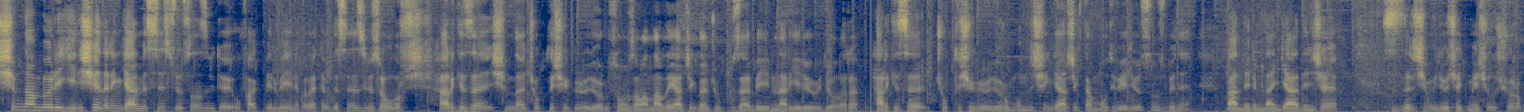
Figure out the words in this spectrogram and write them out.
Şimdiden böyle yeni şeylerin gelmesini istiyorsanız videoya ufak bir beğeni bırakabilirseniz güzel olur. Herkese şimdiden çok teşekkür ediyorum. Son zamanlarda gerçekten çok güzel beğeniler geliyor videolara. Herkese çok teşekkür ediyorum bunun için. Gerçekten motive ediyorsunuz beni. Ben de elimden geldiğince sizler için video çekmeye çalışıyorum.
